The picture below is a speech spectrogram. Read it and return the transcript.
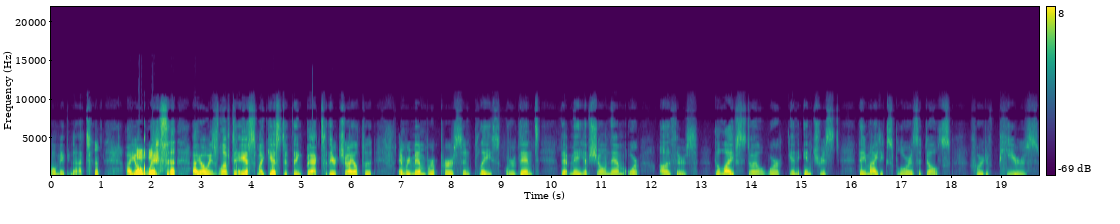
or maybe not. I always I always love to ask my guests to think back to their childhood and remember a person, place, or event that may have shown them or others the lifestyle, work, and interest they might explore as adults, for it appears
